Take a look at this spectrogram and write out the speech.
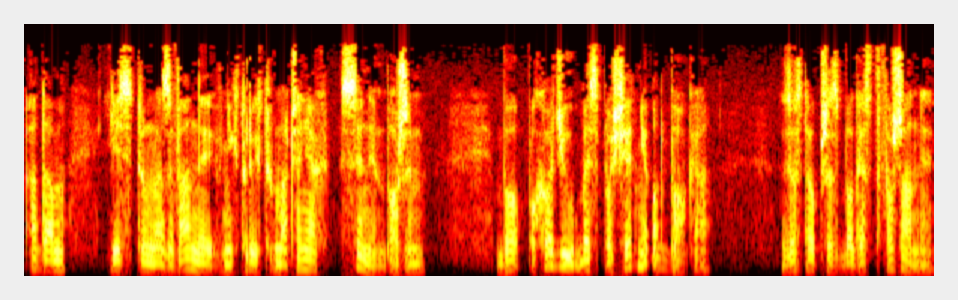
Adam jest tu nazwany w niektórych tłumaczeniach Synem Bożym, bo pochodził bezpośrednio od Boga. Został przez Boga stworzony.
